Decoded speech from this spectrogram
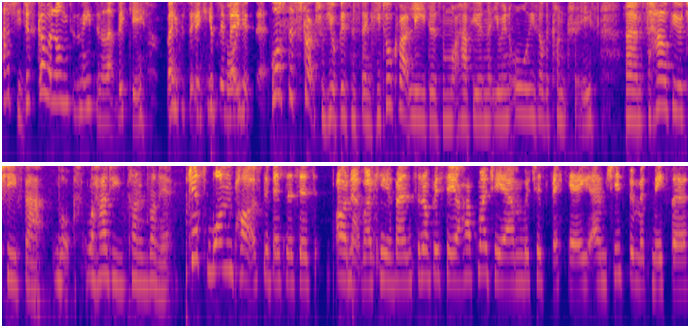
actually just go along to the meeting and let Vicky babysit your kids for you. what's the structure of your business then? Can you talk about leaders and what have you and that you're in all these other countries. Um, so how have you achieved that? What well how do you kind of run it? Just one part of the business is our networking events. And obviously, I have my GM, which is Vicky, and she's been with me for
